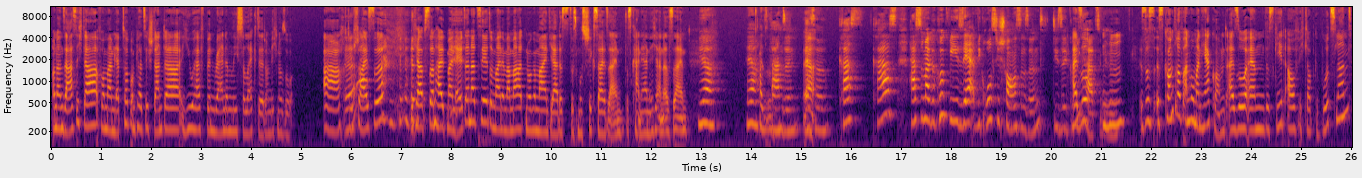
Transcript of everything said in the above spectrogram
Und dann saß ich da vor meinem Laptop und plötzlich stand da, you have been randomly selected. Und ich nur so, ach du äh? Scheiße. Ich habe es dann halt meinen Eltern erzählt und meine Mama hat nur gemeint, ja, das, das muss Schicksal sein. Das kann ja nicht anders sein. Ja, ja, also, Wahnsinn. Ja. Also krass. Krass. Hast du mal geguckt, wie sehr, wie groß die Chancen sind, diese Green also, Card zu gewinnen? Mhm. Es, ist, es kommt drauf an, wo man herkommt. Also ähm, das geht auf, ich glaube, Geburtsland.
